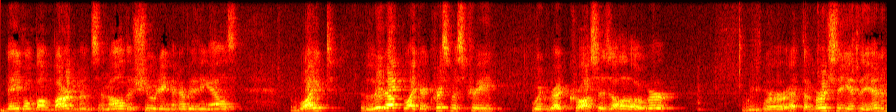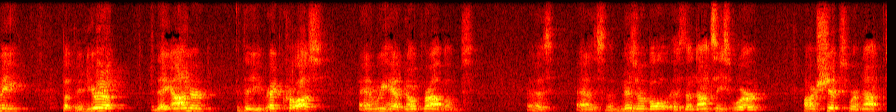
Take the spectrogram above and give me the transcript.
naval bombardments and all the shooting and everything else, white, lit up like a Christmas tree with red crosses all over. We were at the mercy of the enemy, but in Europe, they honored the Red Cross and we had no problems. As, as miserable as the Nazis were, our ships were not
